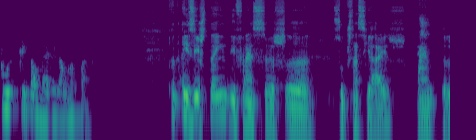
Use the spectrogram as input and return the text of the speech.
por criptomoedas de alguma forma. Existem diferenças uh, substanciais entre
